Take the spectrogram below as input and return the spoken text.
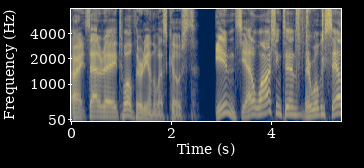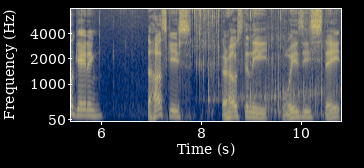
All right, Saturday, twelve thirty on the West Coast in Seattle, Washington. There will be sailgating. The Huskies. They're hosting the Boise State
